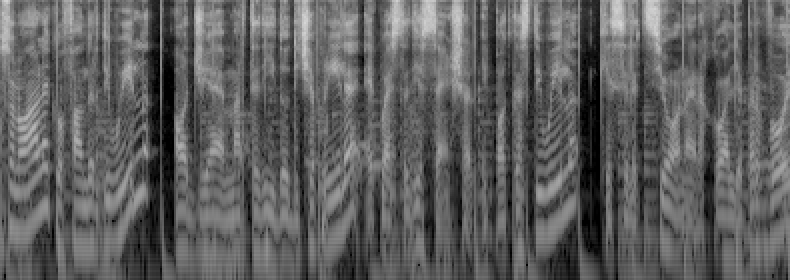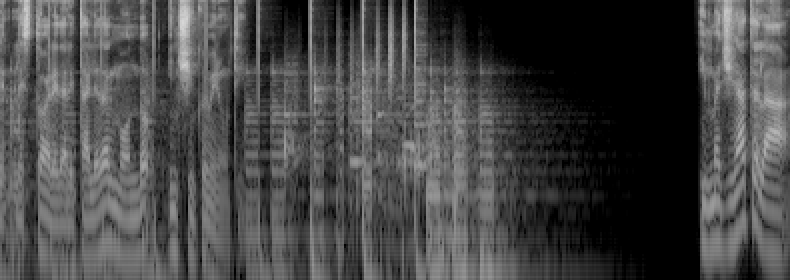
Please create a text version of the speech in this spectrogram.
sono Ale, co-founder di Will. Oggi è martedì 12 aprile e questo è The Essential, il podcast di Will che seleziona e raccoglie per voi le storie dall'Italia e dal mondo in 5 minuti. Immaginate la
